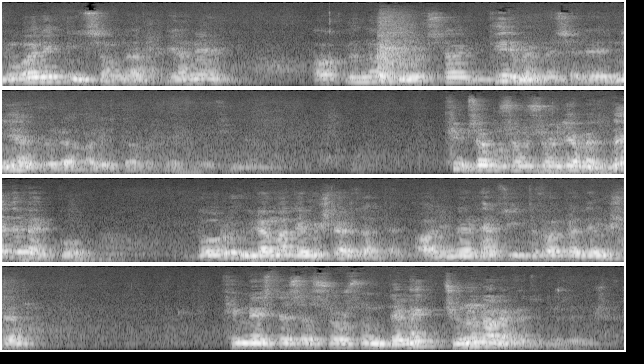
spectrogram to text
mübarek insanlar yani aklına diyorsa girme meseleye. Niye öyle aleyhtarlık yapıyorsun? Kimse bu sözü söyleyemez. Ne demek bu? Doğru ulema demişler zaten. Alimlerin hepsi ittifakla demişler. Kim ne istese sorsun demek cünun alametidir demişler.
